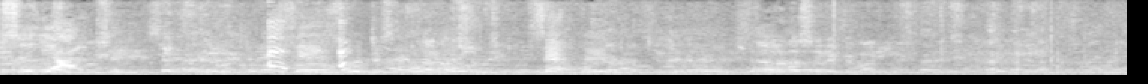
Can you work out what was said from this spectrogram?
Sugli altri.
